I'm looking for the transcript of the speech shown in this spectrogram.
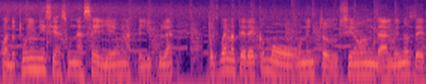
cuando tú inicias una serie, una película, pues bueno, te dé como una introducción, al menos de,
